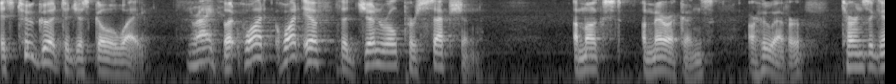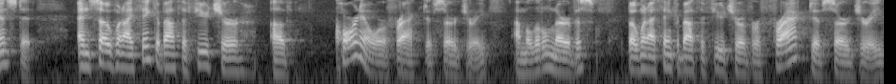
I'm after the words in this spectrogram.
it's too good to just go away. Right. But what what if the general perception amongst Americans or whoever turns against it? And so when I think about the future of corneal refractive surgery, I'm a little nervous. But when I think about the future of refractive surgery,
